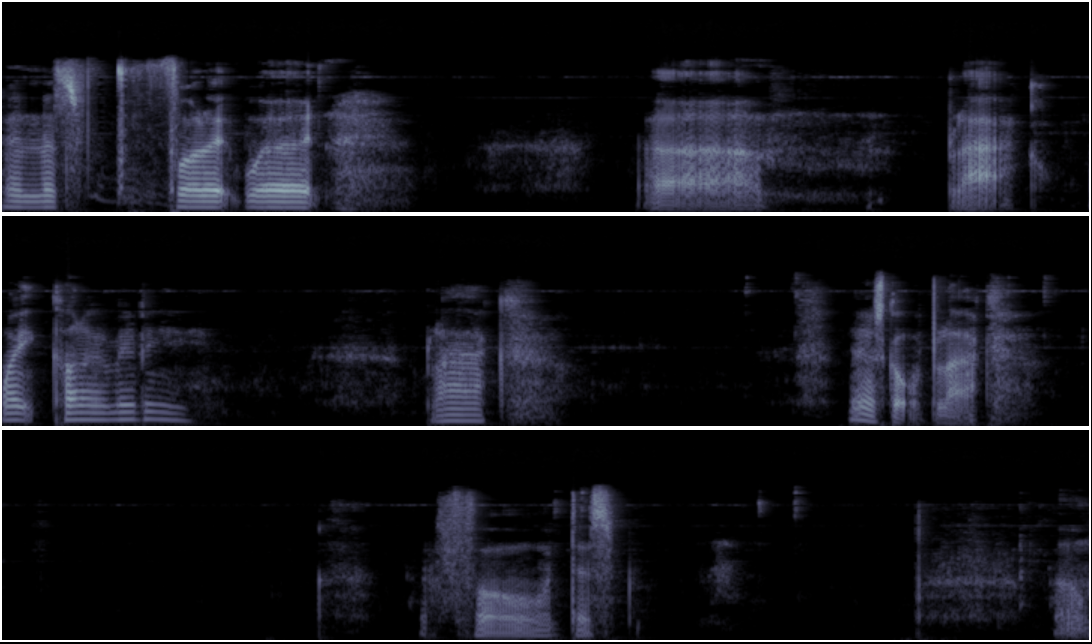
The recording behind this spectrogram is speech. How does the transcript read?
Then let's fill it with uh, black, white color maybe black. Yeah, let's go with black. Fold this. Oh.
